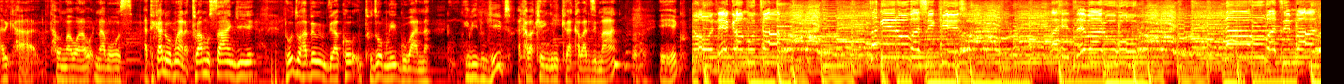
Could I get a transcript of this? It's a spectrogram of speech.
ariko na bose ati kandi uwo mwana turamusangiye ntuzuhave wiyumvira ko tuzomwigubana ibintu nk'ibyo akabakengurukira akabazimana yego nonega muta tagira ubashikiza baheze baruhuka nawe ubazimana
